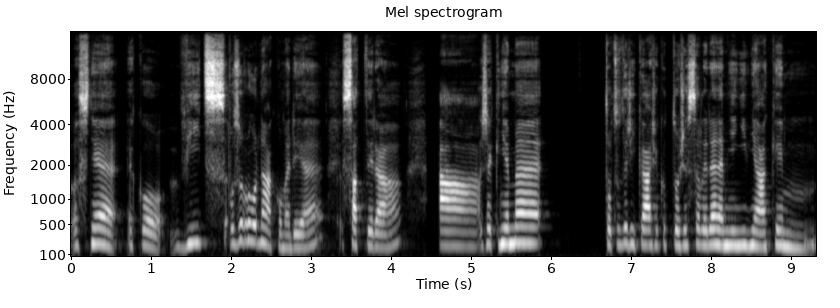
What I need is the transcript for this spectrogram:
vlastně jako víc pozoruhodná komedie, satira a řekněme to, co ty říkáš, jako to, že se lidé nemění v nějakém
